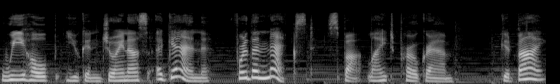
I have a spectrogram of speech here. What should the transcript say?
We hope you can join us again for the next Spotlight program. Goodbye.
